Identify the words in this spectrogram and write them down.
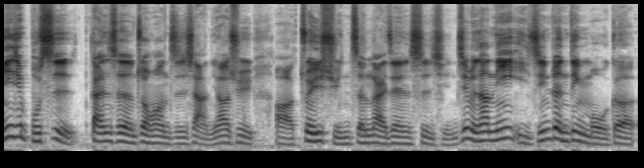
你已经不是单身的状况之下，你要去啊、呃、追寻真爱这件事情，基本上你已经认定某个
